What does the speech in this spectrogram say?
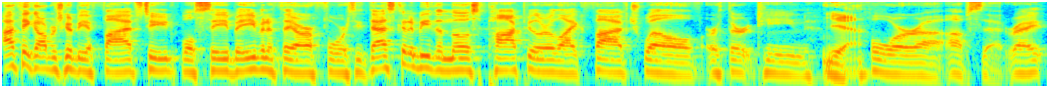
I think Auburn's going to be a five seed. We'll see, but even if they are a four seed, that's going to be the most popular, like 5, 12, or thirteen. Yeah. For uh, upset, right?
